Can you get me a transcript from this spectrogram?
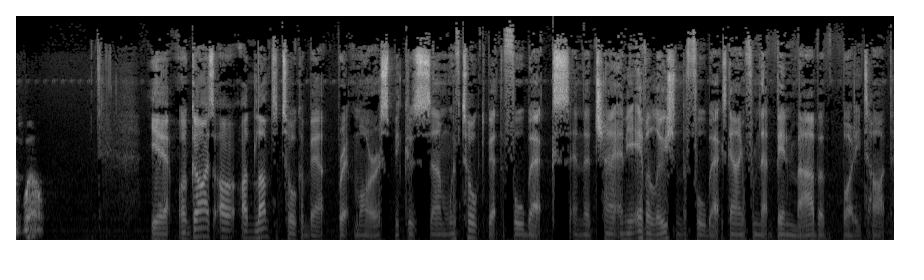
as well. Yeah, well, guys, I'd love to talk about Brett Morris because um, we've talked about the fullbacks and the cha- and the evolution of the fullbacks going from that Ben Barba body type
